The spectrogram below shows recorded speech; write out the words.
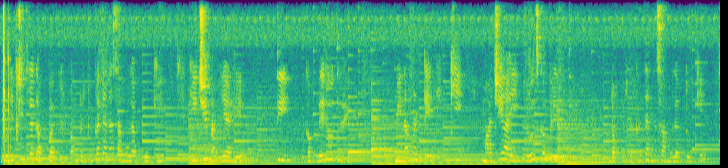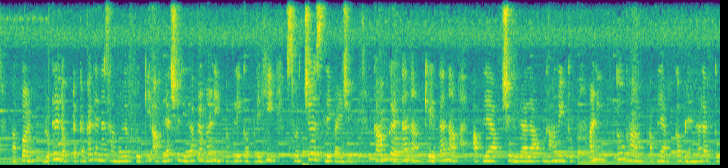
पुढील चित्र दाखवत डॉक्टर काका त्यांना सांगू लागतो की ही जी बाई आहे ती कपडे धुत आहे. मीना म्हणते की माझी आई रोज कपडे धुते. डॉक्टर काका त्यांना सांगू लागतो की आपण तर डॉक्टर काका त्यांना सांगू लागतो की आपल्या शरीराप्रमाणे आपले कपडेही स्वच्छ असले पाहिजे. काम करताना खेळताना आपल्या शरीराला घाम येतो आणि तो घाम आपल्या कपड्यांना लागतो.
